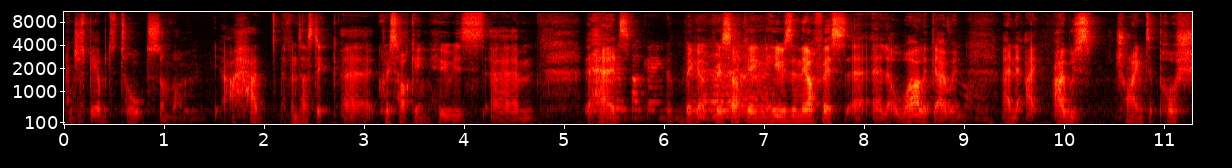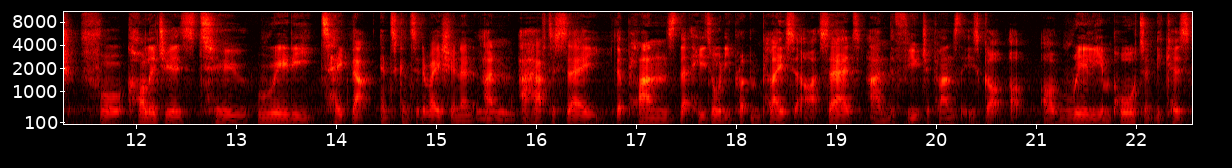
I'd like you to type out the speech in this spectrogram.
and just be able to talk to someone. I had a fantastic uh, Chris Hocking, who is um, the head. Big up Chris Hocking. He was in the office a, a little while ago, and and I, I was trying to push for colleges to really take that into consideration. And, mm. and I have to say, the plans that he's already put in place at Arts Ed and the future plans that he's got are, are really important because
